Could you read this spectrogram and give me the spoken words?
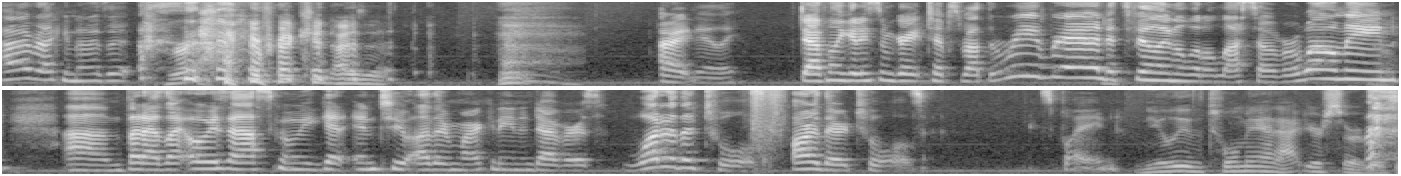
I recognize it. I recognize it. All right, Nealey. Definitely getting some great tips about the rebrand. It's feeling a little less overwhelming. Um, but as I always ask when we get into other marketing endeavors, what are the tools? Are there tools? Explain. Nealey the tool man at your service.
